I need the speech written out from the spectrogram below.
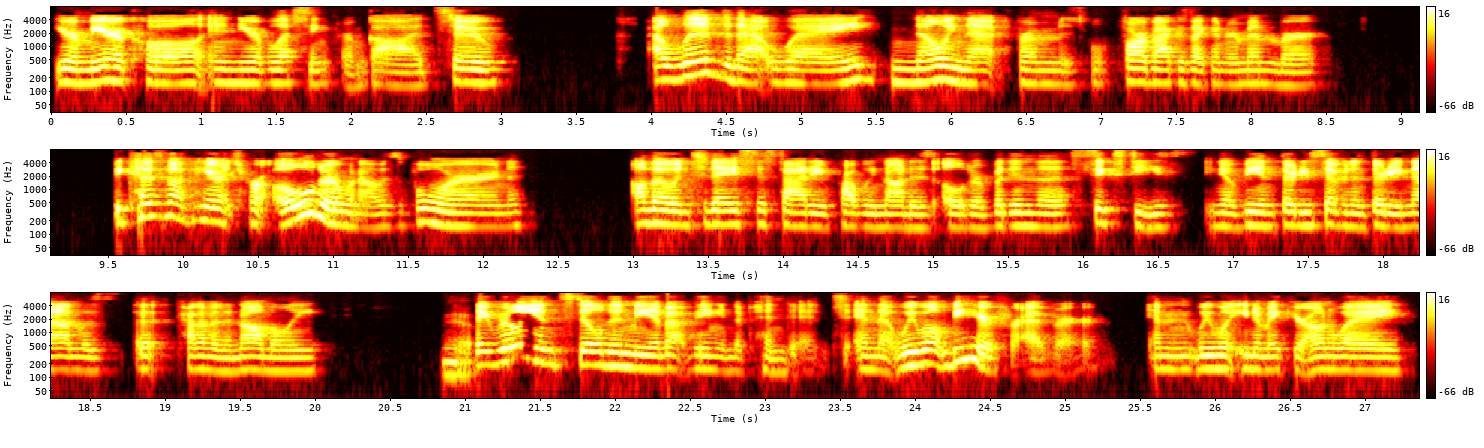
you're a miracle and you're a blessing from God. So I lived that way, knowing that from as far back as I can remember. Because my parents were older when I was born, although in today's society, probably not as older, but in the 60s, you know, being 37 and 39 was a, kind of an anomaly. Yeah. They really instilled in me about being independent and that we won't be here forever. And we want you to make your own way,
